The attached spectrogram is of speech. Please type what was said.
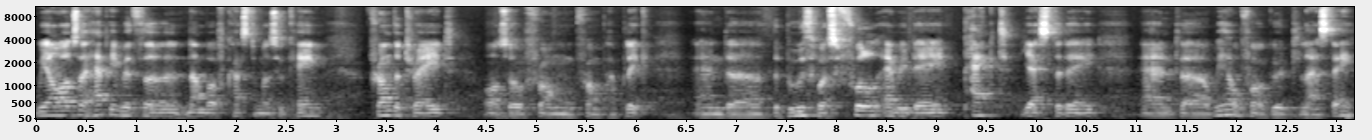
we are also happy with the number of customers who came from the trade, also from from public, and uh, the booth was full every day, packed yesterday, and uh, we hope for a good last day.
